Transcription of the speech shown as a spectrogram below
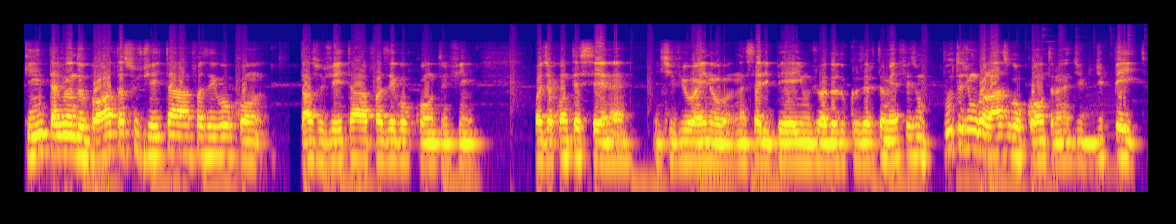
quem tá jogando bola tá sujeito a fazer gol contra. Tá sujeito a fazer gol contra, enfim. Pode acontecer, né? A gente viu aí no, na Série B um jogador do Cruzeiro também fez um puta de um golaço gol contra, né? De, de peito.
